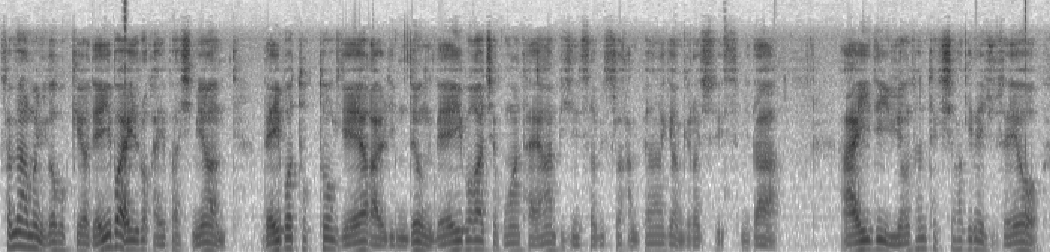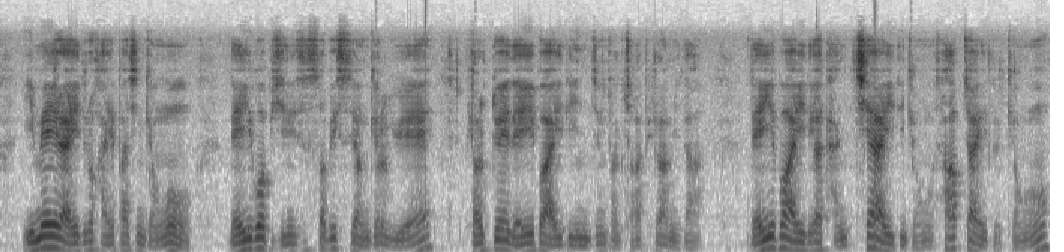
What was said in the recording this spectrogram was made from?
설명 한번 읽어볼게요. 네이버 아이디로 가입하시면 네이버 톡톡 예약 알림 등 네이버가 제공한 다양한 비즈니스 서비스를 간편하게 연결하실 수 있습니다. 아이디 유형 선택 시 확인해 주세요. 이메일 아이디로 가입하신 경우 네이버 비즈니스 서비스 연결을 위해 별도의 네이버 아이디 인증 절차가 필요합니다. 네이버 아이디가 단체 아이디 경우, 사업자 아이디일 경우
